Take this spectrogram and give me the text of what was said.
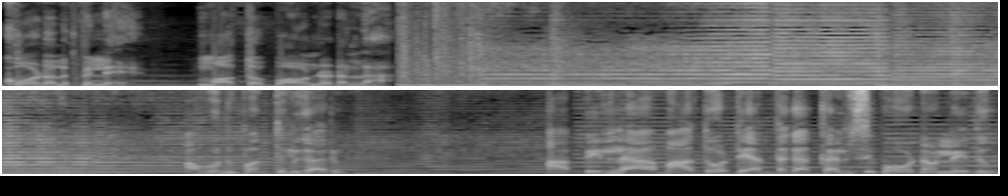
కోడలు పిల్లే మాతో బాగుండడల్లా. అవును పంతులు గారు. ఆ పిల్ల మాతోటి అంతగా కలిసిపోవడం లేదు.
